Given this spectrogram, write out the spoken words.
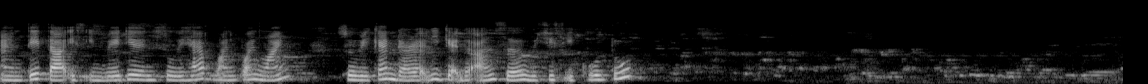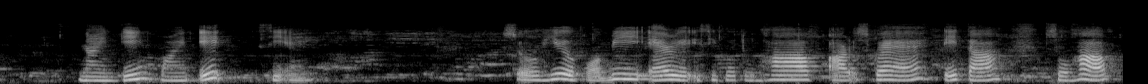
and theta is in radian. So we have 1.1. So we can directly get the answer which is equal to 19.8 cm. So here for B, area is equal to half r square theta. So half.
